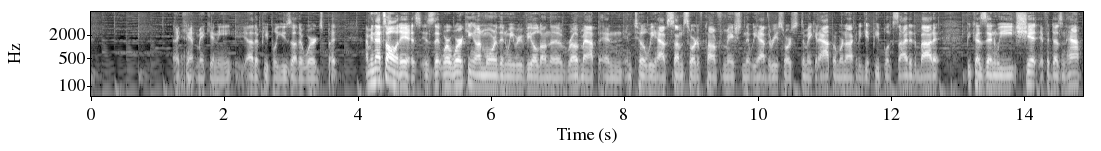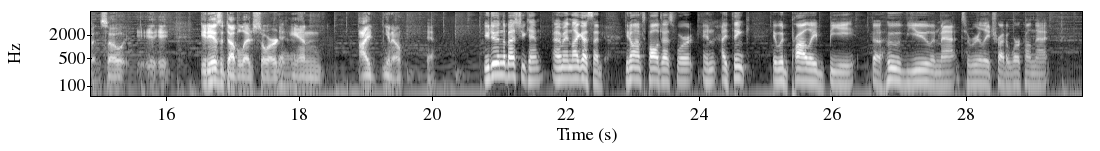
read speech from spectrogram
I can't make any other people use other words, but I mean that's all it is. Is that we're working on more than we revealed on the roadmap, and until we have some sort of confirmation that we have the resources to make it happen, we're not going to get people excited about it because then we shit if it doesn't happen. So it it, it is a double edged sword, Yeah. and I you know Yeah. You're doing the best you can. I mean, like I said, you don't have to apologize for it. And I think it would probably be behoove you and Matt to really try to work on that.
